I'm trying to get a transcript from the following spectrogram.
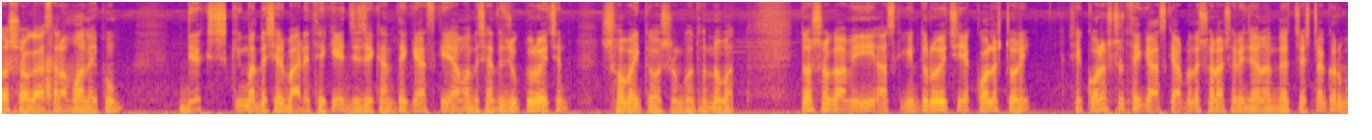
দর্শক, আসসালামু আলাইকুম। দেশ কিংবা দেশের বাইরে থেকে যে যেখান থেকে আজকে আমাদের সাথে যুক্ত রয়েছেন, সবাইকে অসংখ্য ধন্যবাদ। দর্শক, আমি আজকে কিন্তু রয়েছি এক কল স্টোরে। সেই কল স্টোর থেকে আজকে আপনাদের সরাসরি জানার দেওয়ার চেষ্টা করব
